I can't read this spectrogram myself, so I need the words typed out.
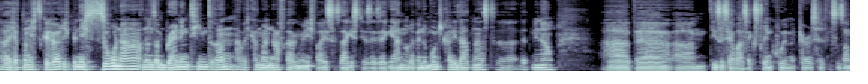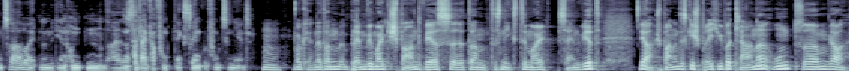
Äh, ich habe noch nichts gehört. Ich bin nicht so nah an unserem Branding-Team dran, aber ich kann mal nachfragen, wenn ich weiß, sage ich es dir sehr, sehr gern. Oder wenn du Wunschkandidaten hast, uh, let me know. Aber ähm, dieses Jahr war es extrem cool, mit Paris Hilton zusammenzuarbeiten und mit ihren Hunden und alles. Es hat einfach extrem gut funktioniert. Hm, okay, na dann bleiben wir mal gespannt, wer es äh, dann das nächste Mal sein wird. Ja, spannendes Gespräch über Klarna und ähm, ja,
